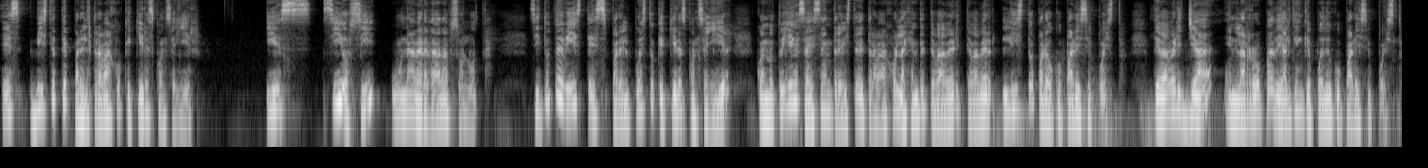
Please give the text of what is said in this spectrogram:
Es vístete para el trabajo que quieres conseguir. Y es sí o sí una verdad absoluta. Si tú te vistes para el puesto que quieres conseguir, cuando tú llegues a esa entrevista de trabajo, la gente te va a ver y te va a ver listo para ocupar ese puesto. Te va a ver ya en la ropa de alguien que puede ocupar ese puesto.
